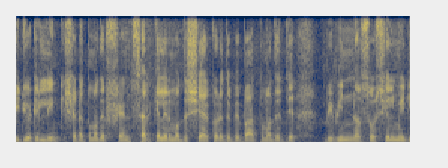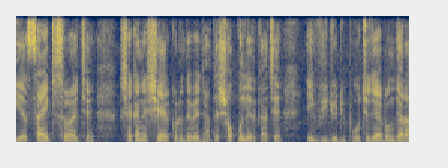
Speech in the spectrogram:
ভিডিওটির লিঙ্ক সেটা তোমাদের ফ্রেন্ড সার্কেলের মধ্যে শেয়ার করে দেবে বা তোমাদের যে বিভিন্ন সোশ্যাল মিডিয়া সাইটস রয়েছে, সেখানে শেয়ার করে দেবে যাতে সকলের কাছে এই ভিডিওটি পৌঁছে যায় এবং যারা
